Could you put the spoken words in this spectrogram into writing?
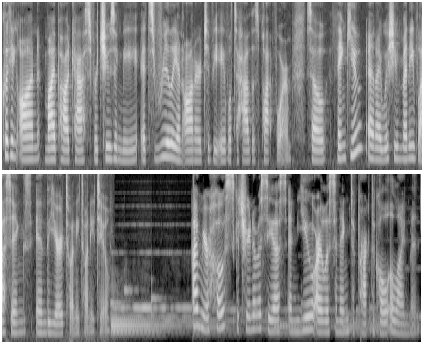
clicking on my podcast for choosing me. It's really an honor to be able to have this platform. So, thank you, and I wish you many blessings in the year 2022. I'm your host, Katrina Macias, and you are listening to Practical Alignment.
